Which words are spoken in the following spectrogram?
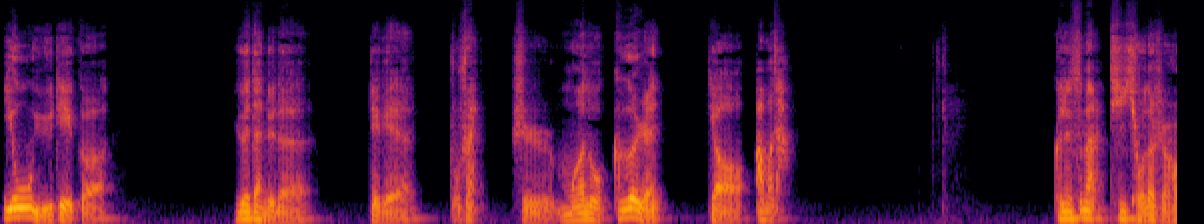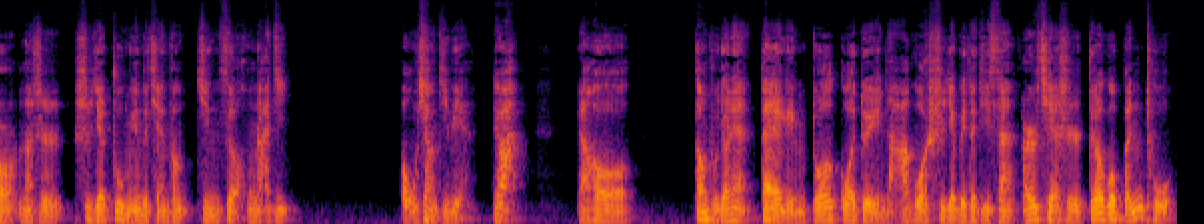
优于这个约旦队的这个主帅是摩洛哥人，叫阿莫塔。克林斯曼踢球的时候，那是世界著名的前锋，金色轰炸机，偶像级别，对吧？然后当主教练带领德国队拿过世界杯的第三，而且是德国本土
